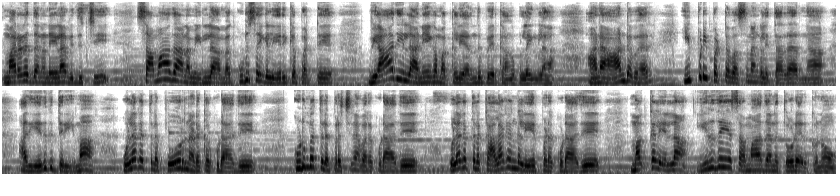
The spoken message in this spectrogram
மரண தண்டனையெல்லாம் விதித்து சமாதானம் இல்லாமல் குடிசைகள் எரிக்கப்பட்டு வியாதியில் அநேக மக்கள் இறந்து போயிருக்காங்க பிள்ளைங்களா? ஆனால் ஆண்டவர் இப்படிப்பட்ட வசனங்களை தர்றாருன்னா அது எதுக்கு தெரியுமா? உலகத்தில் போர் நடக்கக்கூடாது குடும்பத்தில் பிரச்சனை வரக்கூடாது உலகத்தில் கலகங்கள் ஏற்படக்கூடாது மக்கள் எல்லாம் இருதய சமாதானத்தோடு இருக்கணும்.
